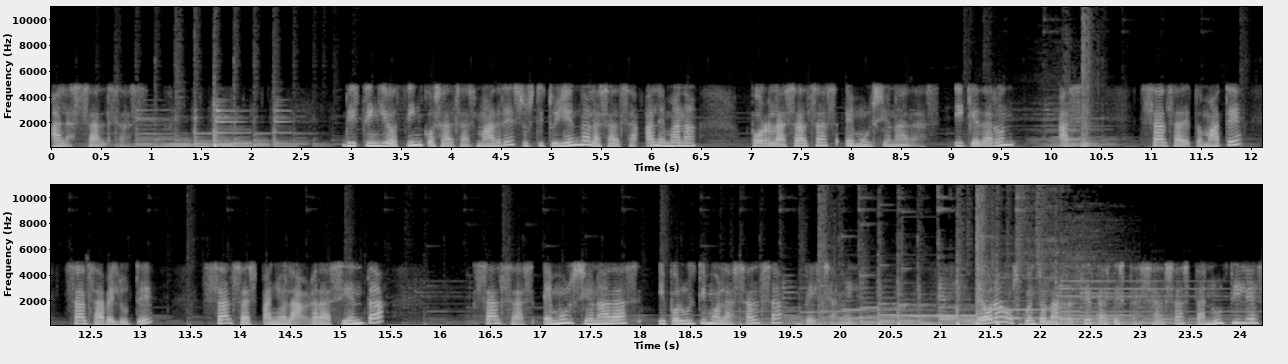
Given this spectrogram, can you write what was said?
a las salsas. Distinguió cinco salsas madres sustituyendo la salsa alemana por las salsas emulsionadas y quedaron así: salsa de tomate, salsa velouté, salsa española grasienta, salsas emulsionadas y por último la salsa bechamel. Y ahora os cuento las recetas de estas salsas tan útiles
